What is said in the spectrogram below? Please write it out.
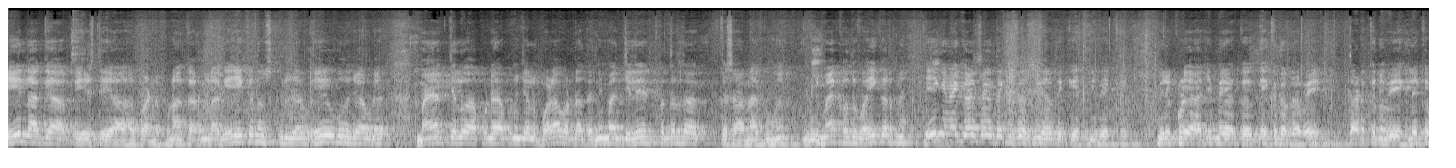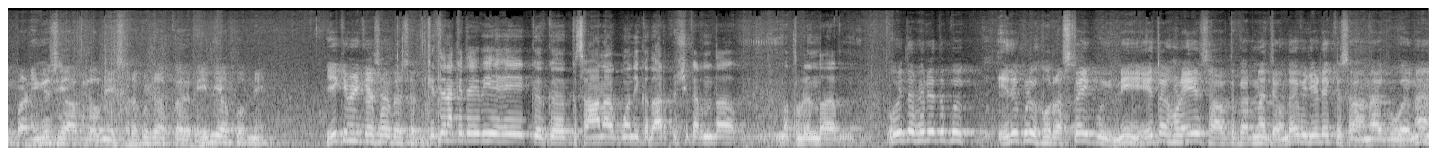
ਇਹ ਲੱਗ ਗਿਆ ਇਸ ਤੇ ਆ ਭੰਡਪਣਾ ਕਰਨ ਲੱਗ ਗਿਆ ਇਹ ਕਦੋਂ ਸਕੂਲ ਜਾ ਇਹ ਕਦੋਂ ਜਾ ਵੜਿਆ ਮੈਂ ਚਲੋ ਆਪਣੇ ਆਪ ਨੂੰ ਚਲ ਬੜਾ ਵੱਡਾ ਤਾਂ ਨਹੀਂ ਮੈਂ ਜ਼ਿਲ੍ਹੇ ਪੱਧਰ ਦਾ ਕਿਸਾਨ ਹਾਂ। ਜੀ। ਮੈਂ ਖੁਦ ਵਾਹੀ ਕਰਨਾ ਇਹ ਕਿਵੇਂ ਕਹਿ ਸਕਦਾ ਕਿਸੇ ਅਸੀਂ ਸਾਡੇ ਖੇਤ ਨਹੀਂ ਵੇਖੇ? ਮੇਰੇ ਕੋਲੇ ਆ ਜੇ ਮੇਰਾ ਇੱਕ- ਇੱਕ ਤਾਂ ਰਵੇ ਤੜਕ ਨੂੰ ਵੇਖ ਲੈ ਕਿ ਪਾਣੀ ਵੀ ਅਸੀਂ ਆਪ ਲਾਉਨੇ ਸਾਰਾ ਕੁਝ ਆਪ ਕਰ ਰੇ ਵੀ ਆਪ ਲਾਉਂਦੇ ਇਹ ਕਿਵੇਂ ਕਹਿ ਸਕਦਾ ਸਰ? ਕਿਤੇ ਨਾ ਕਿਤੇ ਵੀ ਇਹ ਕ- ਕ- ਕਿਸਾਨ ਆਗੂਆਂ ਦੀ ਕਦਾਰ ਖੁਸ਼ੀ ਕਰਨ ਦਾ ਮਤਲਬ ਇਹਦਾ ਉਹ ਤਾਂ ਫਿਰ ਇਹ ਤਾਂ ਕੋਈ ਇਹਦੇ ਕੋਲੇ ਹੋਰ ਰਸਤਾ ਹੀ ਕੋਈ ਨਹੀਂ। ਇਹ ਤਾਂ ਹੁਣ ਇਹ ਸਾਬਤ ਕਰਨਾ ਚਾਹੁੰਦਾ ਵੀ ਜਿਹੜੇ ਕਿਸਾਨ ਆਗੂ ਹੈ ਨਾ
